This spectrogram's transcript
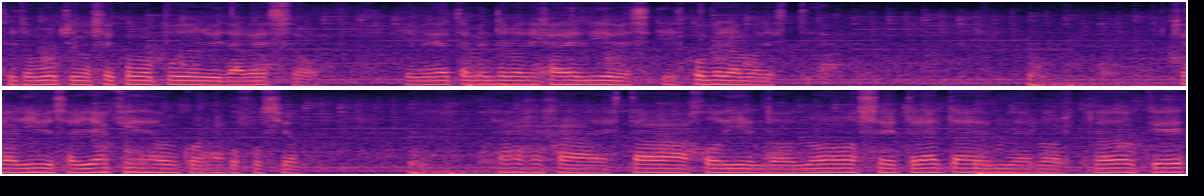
Siento mucho, no sé cómo pude olvidar eso. Inmediatamente lo dejaré libres y disculpen la molestia. Qué alivio, se había quedado con la confusión. Jajaja, estaba jodiendo, no se trata de un error. Claro que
